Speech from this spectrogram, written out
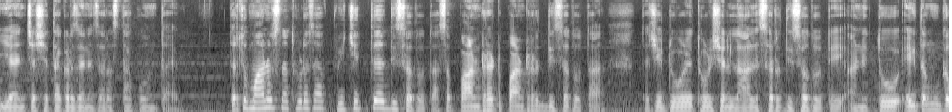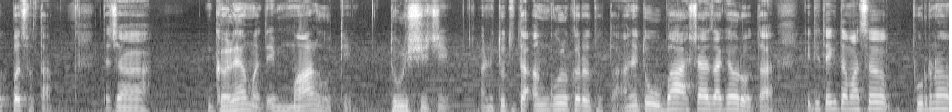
यांच्या शेताकडे जाण्याचा रस्ता कोणता आहे? तर तो माणूस ना थोडासा विचित्र दिसत होता असं पांढरट पांढरट दिसत होता. त्याचे डोळे थोडेसे लालसर दिसत होते आणि तो एकदम गप्पच होता. त्याच्या गळ्यामध्ये माळ होती तुळशीची. आणि तो तिथं आंघोळ करत होता. आणि तो उभा अशा जागेवर होता की तिथे एकदम असं पूर्ण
